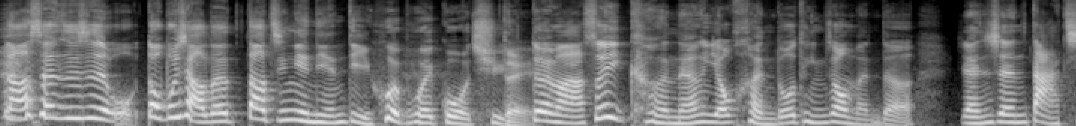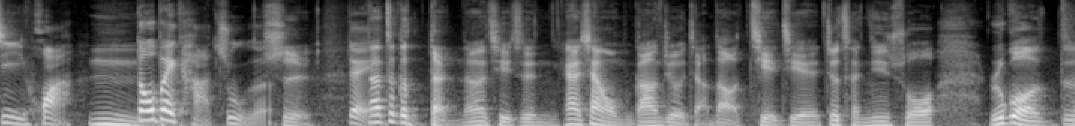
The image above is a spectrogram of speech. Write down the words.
然后甚至是我都不晓得到今年年底会不会过去，对对吗？所以可能有很多听众们的人生大计划，嗯，都被卡住了。是对。那这个等呢？其实你看，像我们刚刚就有讲到，姐姐就曾经说，如果这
